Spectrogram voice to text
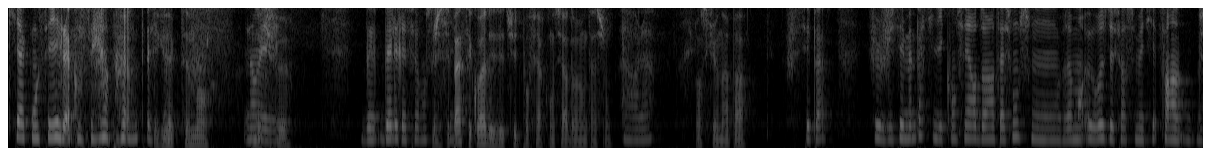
Qui a conseillé la conseillère d'orientation? Exactement. Non, mais be- belle référence Je aussi. sais pas, c'est quoi les études pour faire conseillère d'orientation? Alors là, Je pense qu'il y en a pas. je sais pas. Je, je sais même pas si les conseillères d'orientation sont vraiment heureuses de faire ce métier. Enfin, Je-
